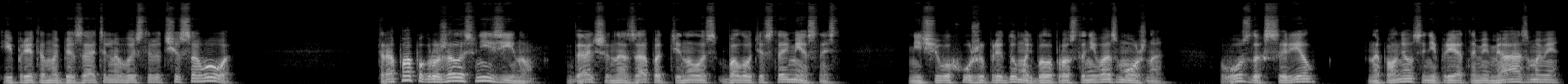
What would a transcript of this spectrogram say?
и при этом обязательно выставят часового. Тропа погружалась в низину, дальше на запад тянулась болотистая местность. Ничего хуже придумать было просто невозможно. Воздух сырел, наполнялся неприятными миазмами,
